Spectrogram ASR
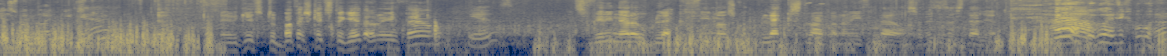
Yes, one like these. If it two buttocks gets together underneath the tail, Yes. it's very narrow black. Females got black stripe underneath the tail, so this is a stallion. Ah.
